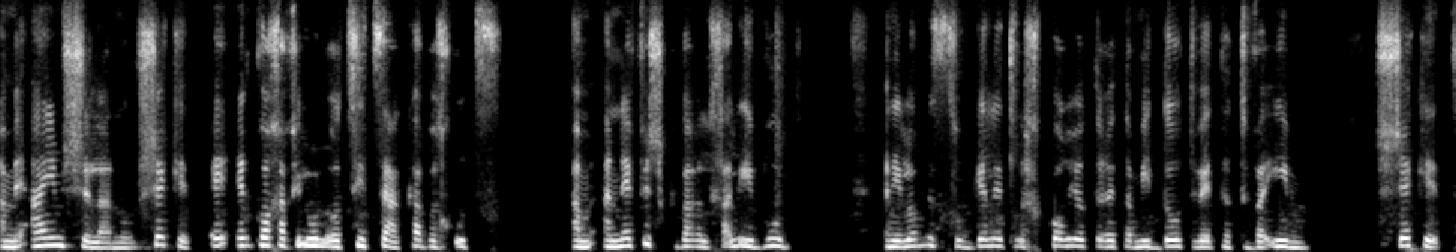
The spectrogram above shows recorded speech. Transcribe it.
המעיים שלנו, שקט, אין, אין כוח אפילו להוציא צעקה בחוץ. הנפש כבר הלכה לאיבוד. אני לא מסוגלת לחקור יותר את המידות ואת התוואים. שקט,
